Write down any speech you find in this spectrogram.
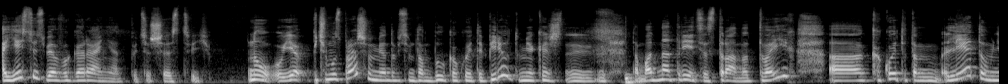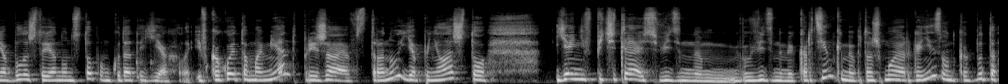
А есть у тебя выгорание от путешествий? Ну, я почему спрашиваю? У меня, допустим, там был какой-то период, у меня, конечно, э, там одна третья стран от твоих, а какое-то там лето у меня было, что я нон-стопом куда-то ехала. И в какой-то момент, приезжая в страну, я поняла, что я не впечатляюсь виденным, увиденными картинками, потому что мой организм, он как будто,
